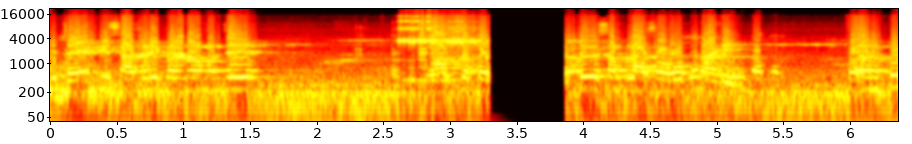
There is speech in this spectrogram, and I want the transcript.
की जयंती साजरी करणं म्हणजे आमचं वेळ संपला असं होत नाही. परंतु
